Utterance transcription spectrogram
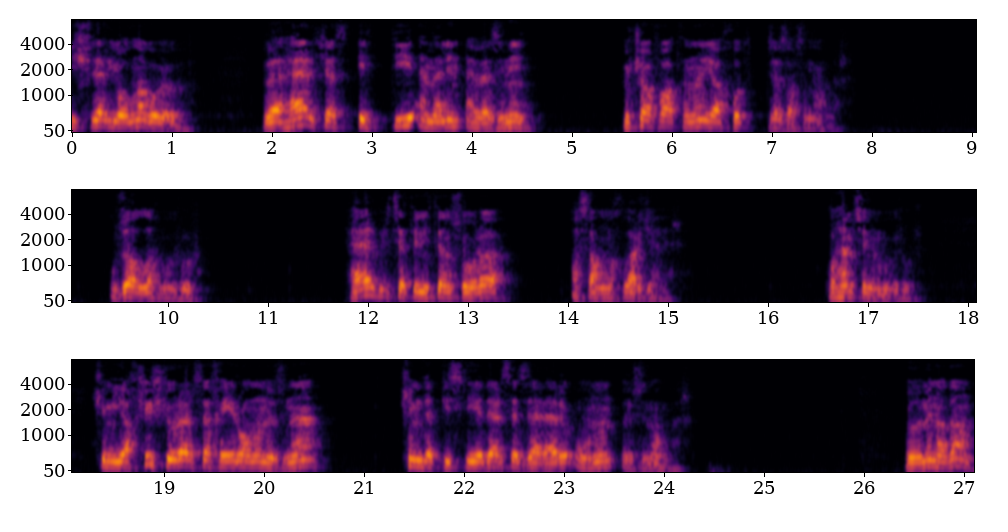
İşlər yoluna qoyulur və hər kəs etdiyi əməlin əvəzini, mükafatını yaxud cəzasını alır. Uca Allah buyurur, hər bir çətinlikdən sonra asanlıqlar gəlir. O həmçinin buyurur, kim yaxşı iş görərsə xeyri onun özünə, kim də pislik edərsə zərəri onun özünə olar. Mömin adam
